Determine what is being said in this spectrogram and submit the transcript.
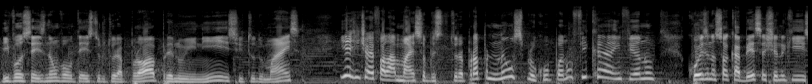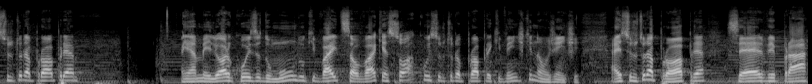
e vocês não vão ter estrutura própria no início e tudo mais, e a gente vai falar mais sobre estrutura própria, não se preocupa, não fica enfiando coisa na sua cabeça achando que estrutura própria é a melhor coisa do mundo que vai te salvar, que é só com estrutura própria que vende, que não, gente. A estrutura própria serve para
